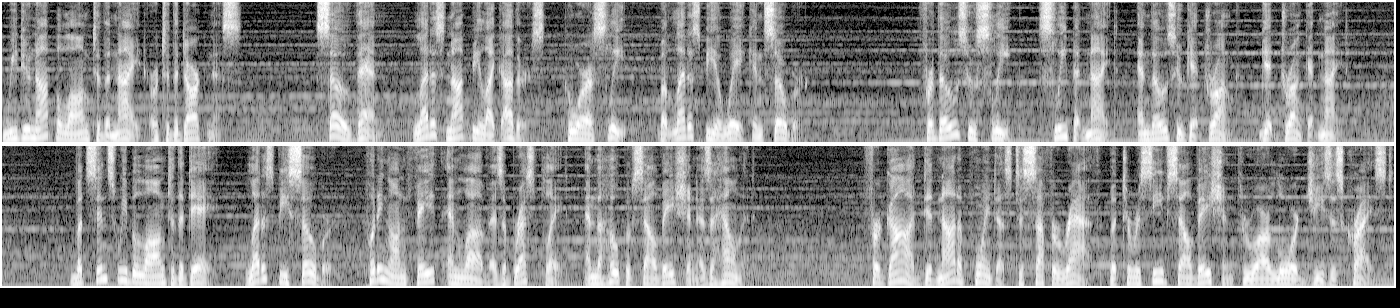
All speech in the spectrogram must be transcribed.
We do not belong to the night or to the darkness. So then, let us not be like others, who are asleep, but let us be awake and sober. For those who sleep, sleep at night, and those who get drunk, get drunk at night. But since we belong to the day, let us be sober, putting on faith and love as a breastplate, and the hope of salvation as a helmet. For God did not appoint us to suffer wrath but to receive salvation through our Lord Jesus Christ.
